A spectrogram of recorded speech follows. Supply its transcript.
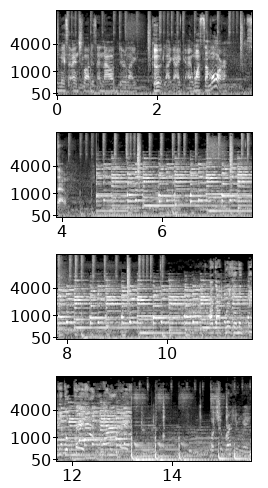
we made some enchiladas, and now they're like good. Like I, I want some more. So. got on the beat, he go crazy. What you working with?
